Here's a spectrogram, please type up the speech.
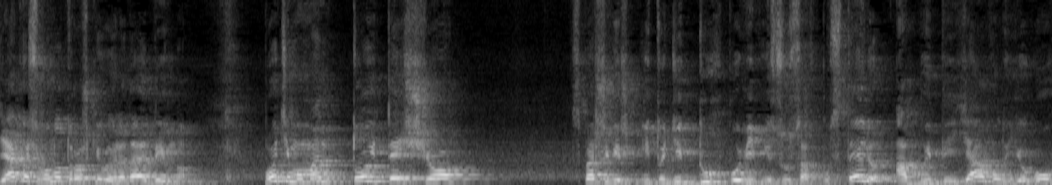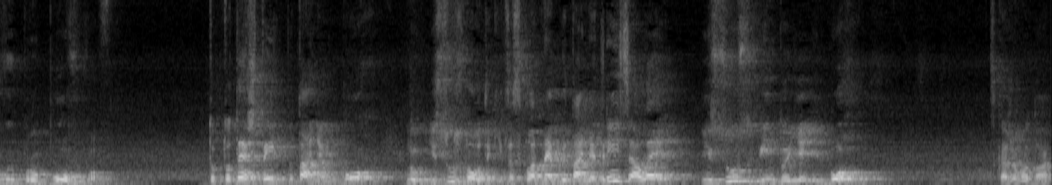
Якось воно трошки виглядає дивно. Потім момент той, те, що з перший вірш, і тоді дух повів Ісуса в пустелю, аби диявол його випробовував. Тобто теж стоїть питання, Бог, Ну, Ісус знову таки, це складне питання трійця, але Ісус, Він то є і Бог. Скажімо так,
